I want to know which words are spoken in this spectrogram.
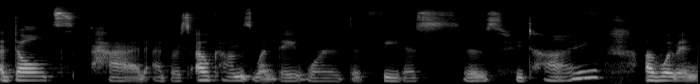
adults had adverse outcomes when they were the fetuses, feti of women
